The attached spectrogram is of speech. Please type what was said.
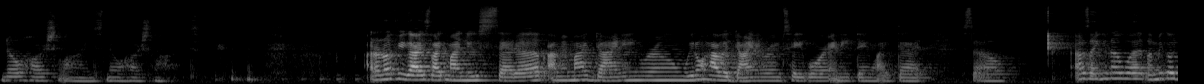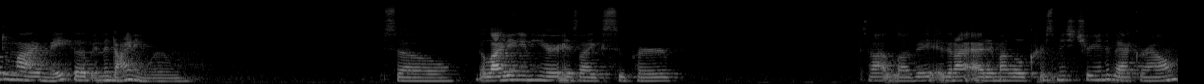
No harsh lines, no harsh lines. I don't know if you guys like my new setup. I'm in my dining room. We don't have a dining room table or anything like that. So I was like, you know what? Let me go do my makeup in the dining room. So the lighting in here is like superb. So I love it. And then I added my little Christmas tree in the background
